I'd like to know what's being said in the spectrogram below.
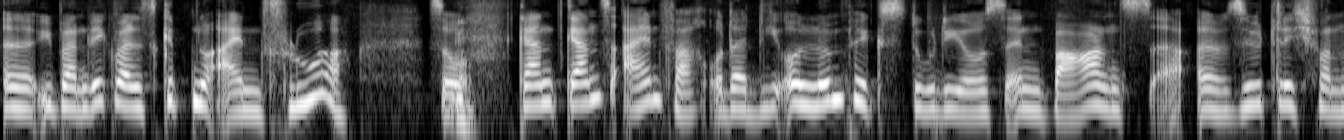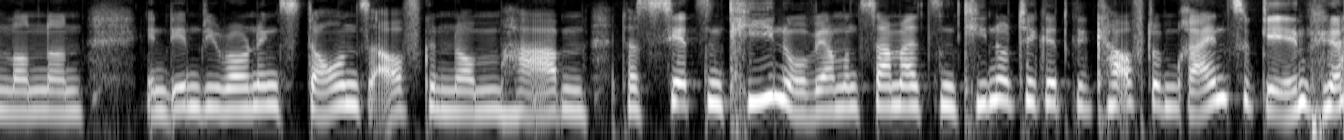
äh, über den Weg, weil es gibt nur einen Flur. So, ganz, ganz einfach. Oder die Olympic Studios in Barnes, äh, südlich von London, in dem die Rolling Stones aufgenommen haben. Das ist jetzt ein Kino. Wir haben uns damals ein Kinoticket gekauft, um reinzugehen, ja?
